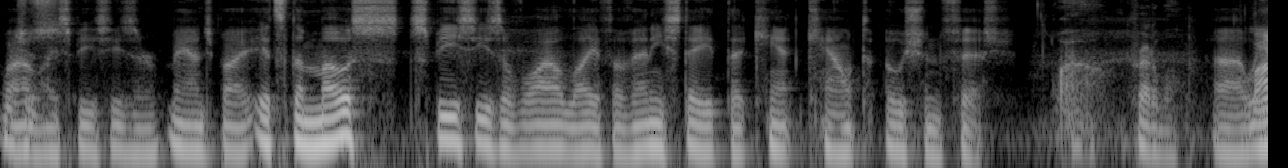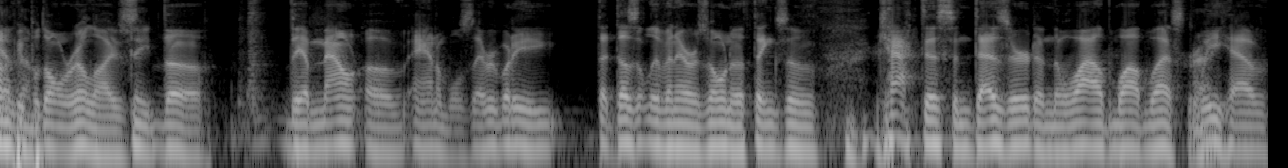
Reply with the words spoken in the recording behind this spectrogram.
Which is- wildlife species are managed by. It's the most species of wildlife of any state that can't count ocean fish. Wow, incredible. Uh, A lot of people them- don't realize they- the the amount of animals. Everybody that doesn't live in Arizona thinks of cactus and desert and the wild wild west. We have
